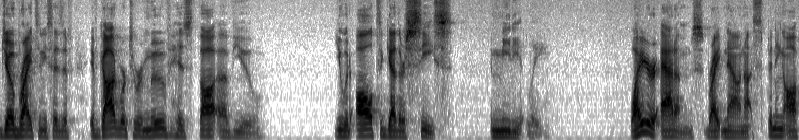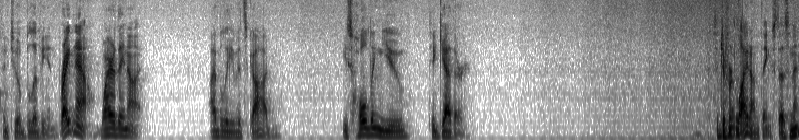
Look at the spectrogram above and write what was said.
Job writes and he says, If, if God were to remove his thought of you, you would altogether cease immediately. Why are your atoms right now not spinning off into oblivion? Right now. Why are they not? I believe it's God. He's holding you together. It's a different light on things, doesn't it?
